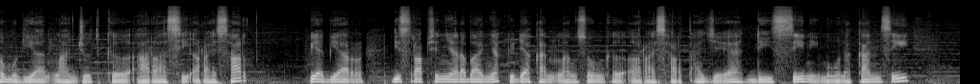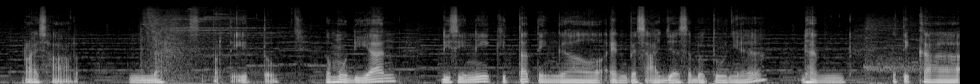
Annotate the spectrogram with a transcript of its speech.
kemudian lanjut ke arah si Arise Heart ya biar disruptionnya ada banyak jadi akan langsung ke Rise Heart aja ya di sini menggunakan si Rise Heart nah seperti itu. Kemudian di sini kita tinggal npaste aja sebetulnya. Dan ketika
